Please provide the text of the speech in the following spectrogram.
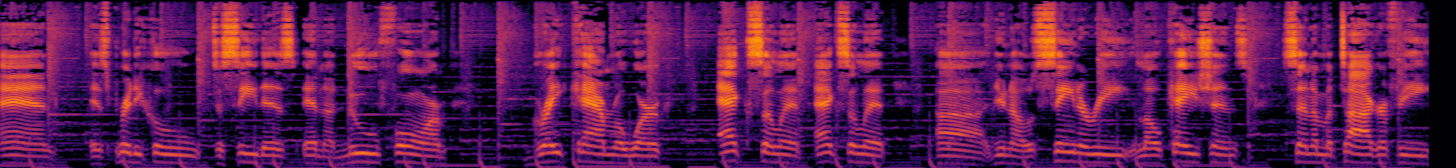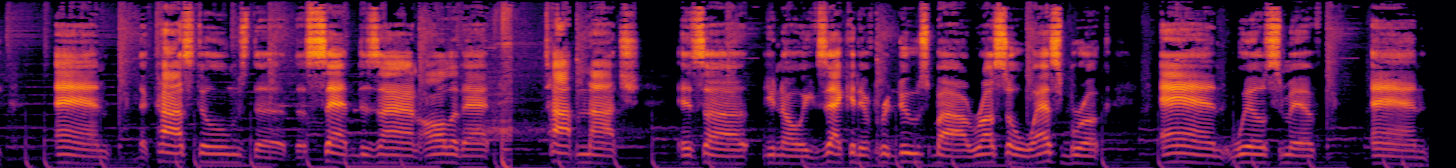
and it's pretty cool to see this in a new form. Great camera work, excellent, excellent, uh, you know, scenery, locations, cinematography, and the costumes, the the set design, all of that, top notch. It's uh, you know, executive produced by Russell Westbrook and Will Smith, and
